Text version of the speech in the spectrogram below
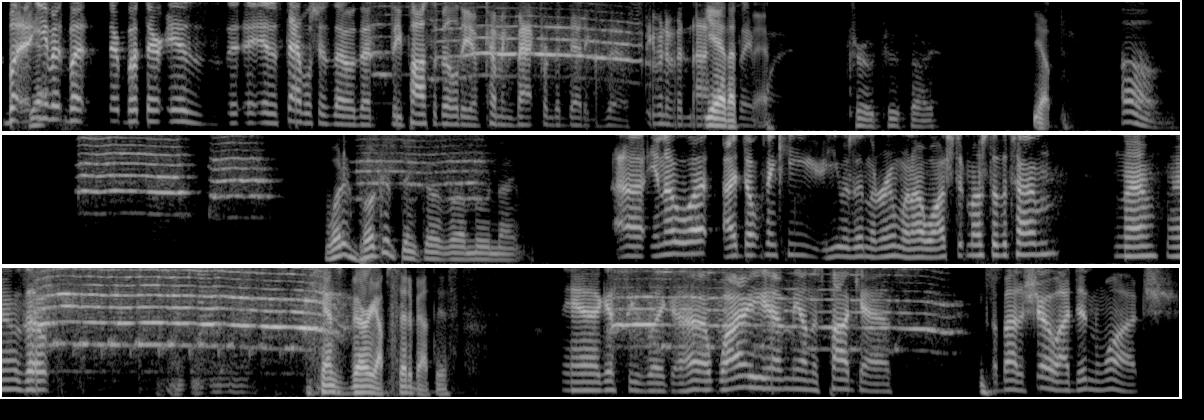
But Yeah. even but there but there is it, it establishes though that the possibility of coming back from the dead exists, even if it not. Yeah, in the that's same fair. way. True, true story. Yep. Um, what did Booker think of uh, Moon Knight? Uh, you know what? I don't think he he was in the room when I watched it most of the time. No, yeah, so He sounds very upset about this. yeah, I guess he's like, uh, why are you having me on this podcast about a show I didn't watch?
